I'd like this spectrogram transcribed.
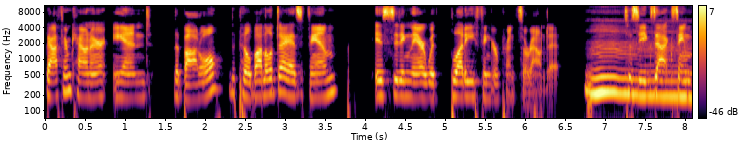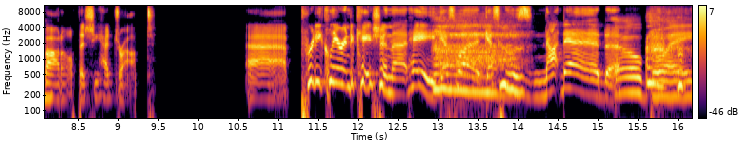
bathroom counter and the bottle, the pill bottle of diazepam, is sitting there with bloody fingerprints around it. Mm. So it's the exact same bottle that she had dropped. Uh, pretty clear indication that hey, guess what? guess who's not dead? Oh boy.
